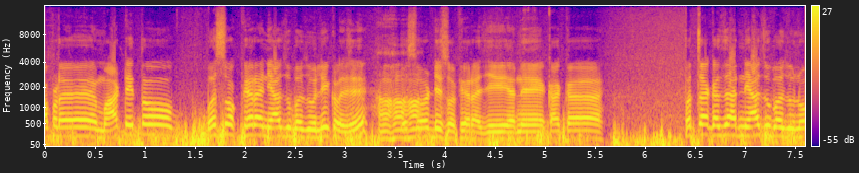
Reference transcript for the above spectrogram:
આપણે માટી તો બસો ફેરાની આજુબાજુ નીકળે છે. બસો અઢીસો ફેરા જેવી અને કાંઈક પચાસ હજારની આજુબાજુનો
